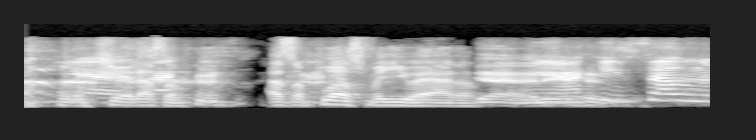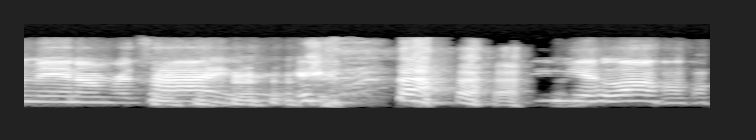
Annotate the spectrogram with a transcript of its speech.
I'm yes. sure that's a that's a plus for you, Adam. Yeah, yeah I keep telling the man I'm retired. Leave me alone.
